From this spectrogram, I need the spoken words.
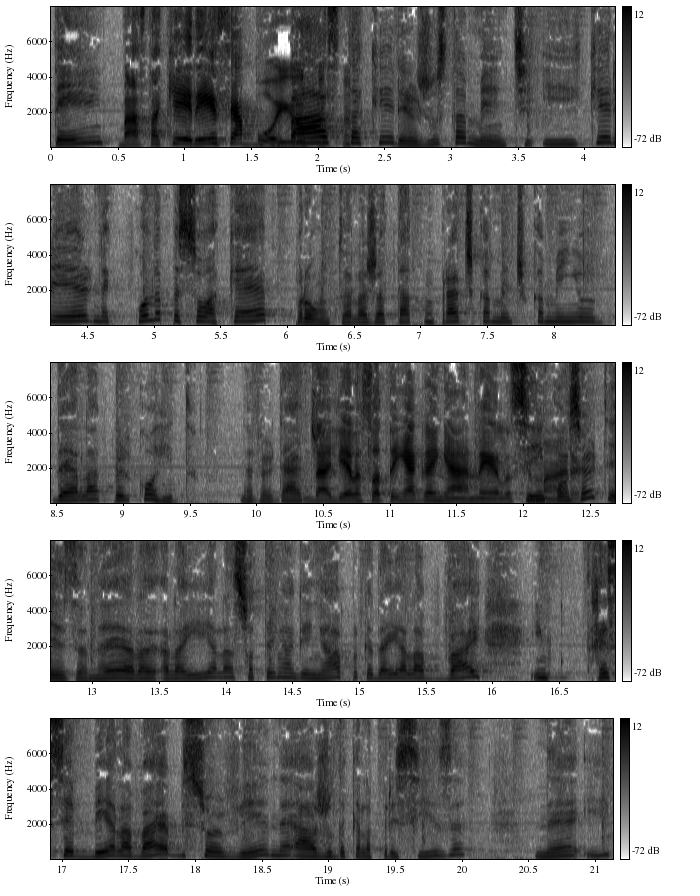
Tem. Basta querer esse apoio. Basta querer, justamente. E querer, né? Quando a pessoa quer, pronto, ela já está com praticamente o caminho dela percorrido não é verdade? Dali ela só tem a ganhar, né, Lucimara? Sim, com certeza, né? Ela, ela aí ela só tem a ganhar, porque daí ela vai receber, ela vai absorver né, a ajuda que ela precisa, né? E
